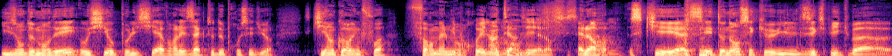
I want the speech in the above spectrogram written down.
Ils ont demandé aussi aux policiers d'avoir les actes de procédure, ce qui est encore une fois formellement interdit. alors, alors ce qui est assez étonnant, c'est qu'ils expliquent... Bah,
